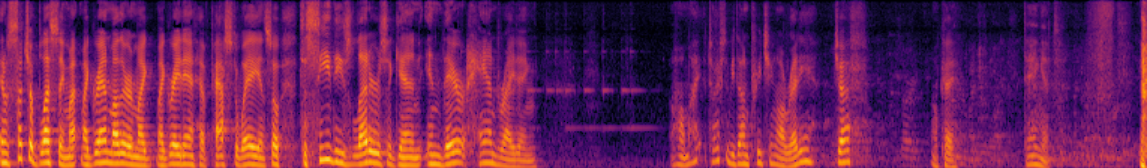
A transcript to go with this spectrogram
And it was such a blessing. My, my grandmother and my, my great aunt have passed away. And so to see these letters again in their handwriting, oh, my, do I have to be done preaching already, Jeff? Okay. Dang it.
